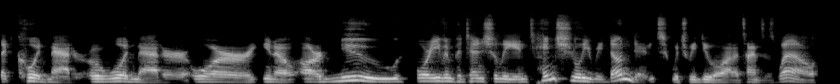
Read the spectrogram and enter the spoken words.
that could matter or would matter or you know are new or even potentially intentionally redundant which we do a lot of times as well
